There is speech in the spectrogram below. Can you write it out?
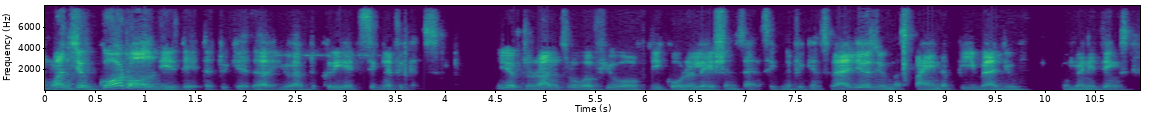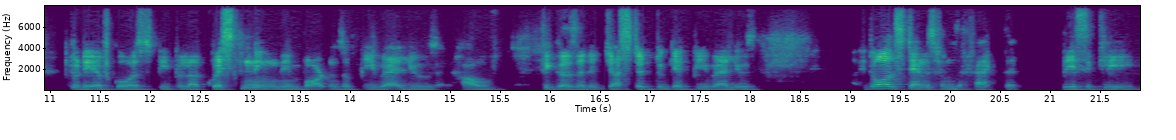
Once you've got all these data together, you have to create significance. You have to run through a few of the correlations and significance values. You must find a p-value for many things. Today, of course, people are questioning the importance of p-values and how figures are adjusted to get p-values it all stems from the fact that basically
